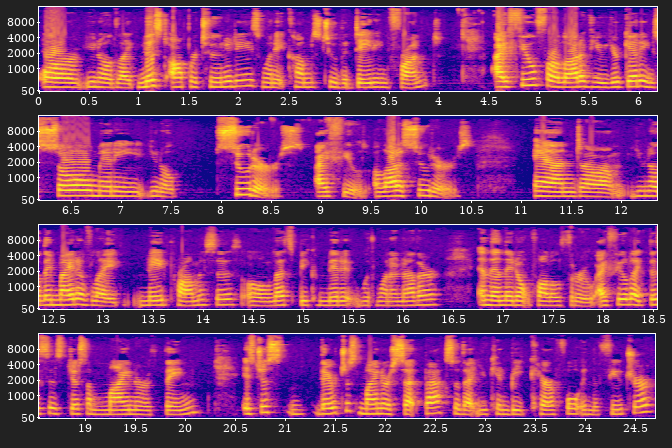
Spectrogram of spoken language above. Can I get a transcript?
or you know like missed opportunities when it comes to the dating front. I feel for a lot of you, you're getting so many you know suitors. I feel a lot of suitors and um, you know they might have like made promises oh let's be committed with one another and then they don't follow through. I feel like this is just a minor thing. It's just they're just minor setbacks so that you can be careful in the future.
